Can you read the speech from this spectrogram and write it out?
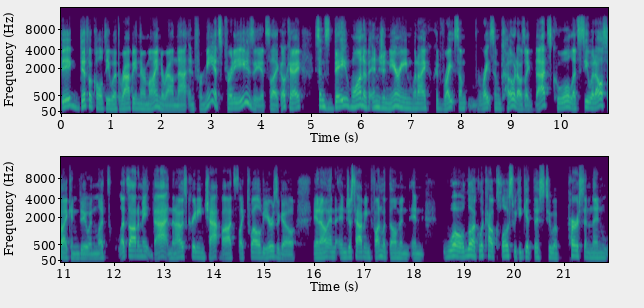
big difficulty with wrapping their mind around that. And for me, it's pretty easy. It's like, okay, since day one of engineering, when I could write some write some code, I was like, that's cool. Let's see what else I can do. And let's let's automate that. And then I was creating chatbots like 12 years ago, you know, and and just having fun with them and and whoa, look, look how close we could get this to a person. And then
